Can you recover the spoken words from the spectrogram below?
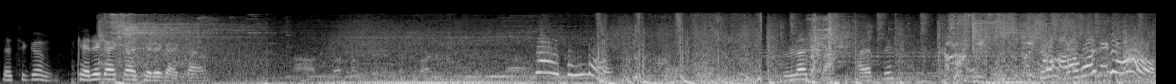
나 지금 개를 갈까요, 개를 갈까요? 야 정답. 놀라지 마, 알았지? 들어가라고 했어.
